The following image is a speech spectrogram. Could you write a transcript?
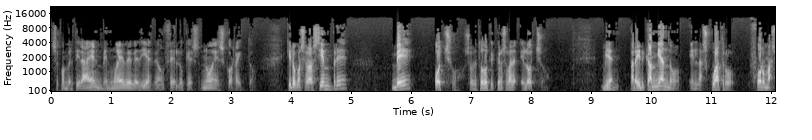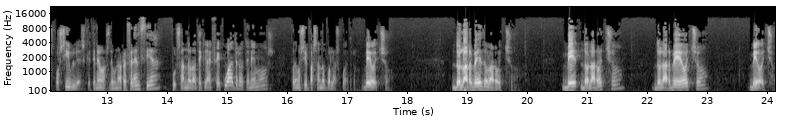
se convertirá en B9, B10, B11, lo que no es correcto. Quiero conservar siempre B8, sobre todo que conservar el 8. Bien, para ir cambiando en las cuatro formas posibles que tenemos de una referencia, pulsando la tecla F4 tenemos, podemos ir pasando por las cuatro. B8, dólar B, dólar 8, B, dólar 8, dólar B8, B8.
